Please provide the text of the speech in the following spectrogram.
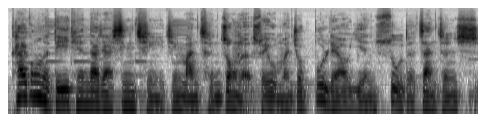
开工的第一天，大家心情已经蛮沉重了，所以我们就不聊严肃的战争史。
